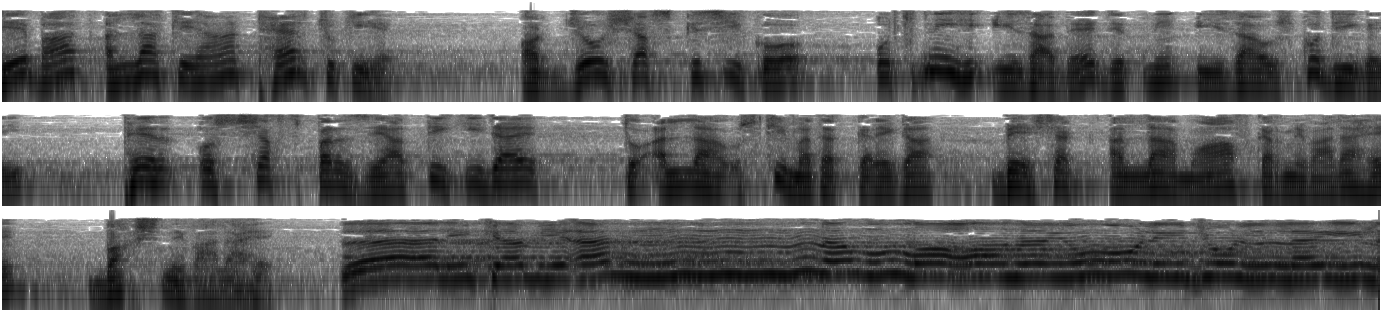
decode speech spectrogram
یہ بات اللہ کے یہاں ٹھہر چکی ہے اور جو شخص کسی کو اتنی ہی ایزا دے جتنی ایزا اس کو دی گئی پھر اس شخص پر زیادتی کی جائے تو اللہ اس کی مدد کرے گا۔ بے شک اللہ معاف کرنے والا ہے بخشنے والا ہے۔ ذلك بأن الله يولج الليل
